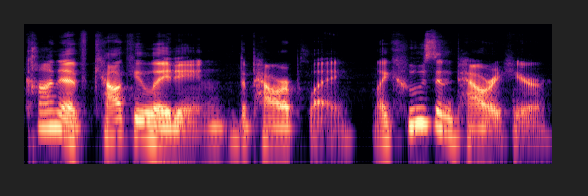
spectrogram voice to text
kind of calculating the power play. Like, who's in power here?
